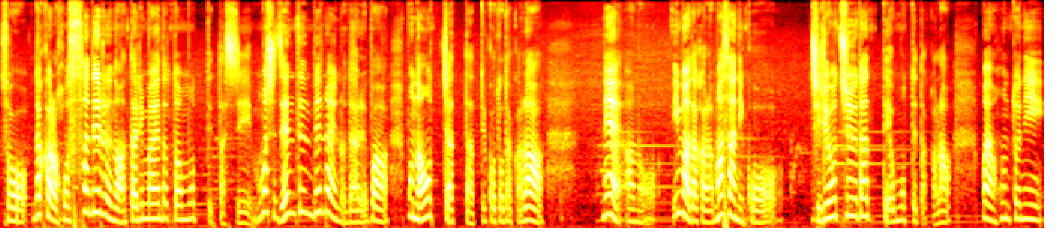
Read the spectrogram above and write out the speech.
そう。だから発作出るの当たり前だと思ってたしもし全然出ないのであればもう治っちゃったっていうことだからねあの今だからまさにこう治療中だって思ってたからまあ本当に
